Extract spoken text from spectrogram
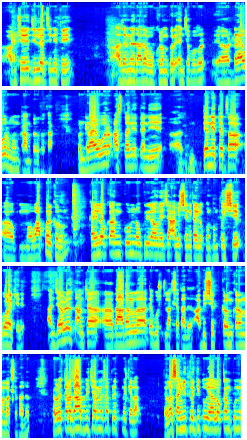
आमचे जिल्ह्याचे नेते आदरणीय दादाभाऊ कळमकर यांच्याबरोबर ड्रायव्हर म्हणून काम करत होता. पण ड्रायव्हर असताना त्याने त्या नेत्याचा वापर करून काही लोकांकडून नोकरी लावण्याच्या आमिषाने काही लोकांकडून पैसे गोळा केले. आणि ज्यावेळेस आमच्या दादांना त्या गोष्टी लक्षात आलं अभिषेक कळमकरांना लक्षात आलं त्यावेळेस त्याला जाब विचारण्याचा प्रयत्न केला. त्याला सांगितलं की तू या लोकांकडून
